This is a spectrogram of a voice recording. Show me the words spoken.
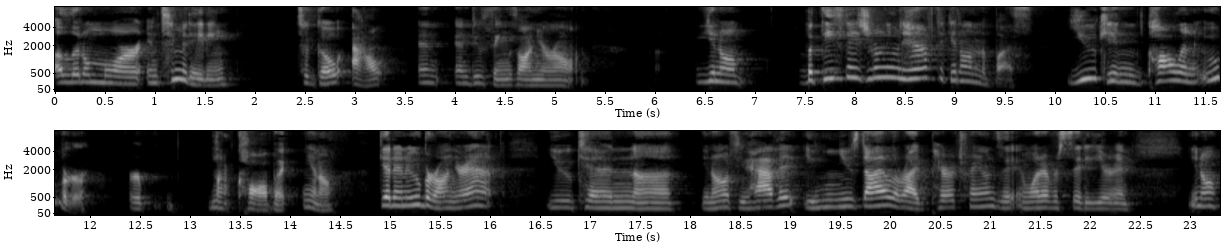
a little more intimidating to go out and, and do things on your own. You know, but these days you don't even have to get on the bus. You can call an Uber, or not call, but, you know, get an Uber on your app. You can, uh, you know, if you have it, you can use Dial-A-Ride, paratransit in whatever city you're in. You know,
